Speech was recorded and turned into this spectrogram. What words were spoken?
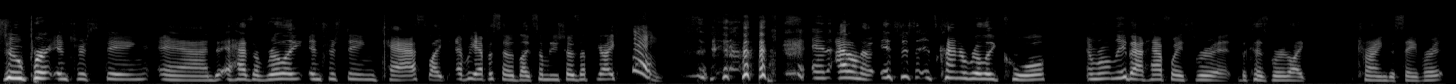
super interesting and it has a really interesting cast like every episode like somebody shows up you're like hey and i don't know it's just it's kind of really cool and we're only about halfway through it because we're like trying to savor it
